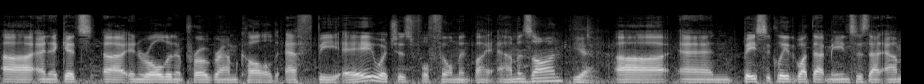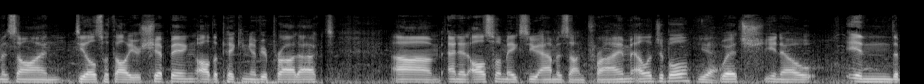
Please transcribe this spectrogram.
Uh, and it gets uh, enrolled in a program called FBA, which is Fulfillment by Amazon. Yeah. Uh, and basically, what that means is that Amazon deals with all your shipping, all the picking of your product, um, and it also makes you Amazon Prime eligible. Yeah. Which you know, in the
